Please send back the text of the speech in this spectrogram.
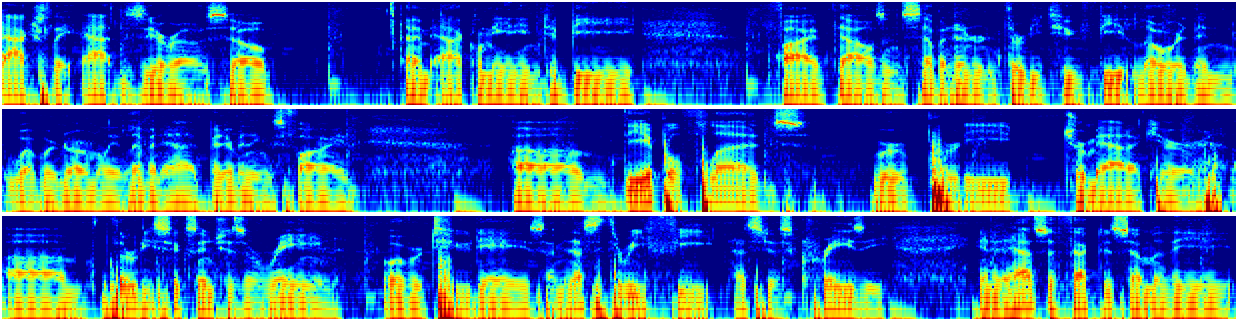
actually at zero. So, I'm acclimating to be 5,732 feet lower than what we're normally living at, but everything's fine. Um, the April floods were pretty dramatic here. Um, 36 inches of rain over two days. I mean, that's three feet. That's just crazy. And it has affected some of the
